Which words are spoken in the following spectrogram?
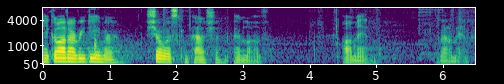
May God, our Redeemer, show us compassion and love. Amen and amen.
